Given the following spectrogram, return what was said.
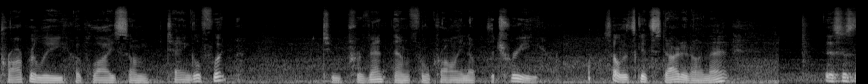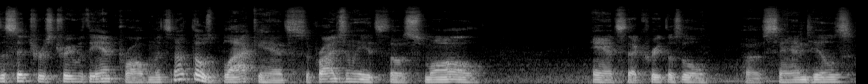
properly apply some tanglefoot to prevent them from crawling up the tree. So let's get started on that. This is the citrus tree with the ant problem. It's not those black ants. Surprisingly, it's those small ants that create those little uh, sand hills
